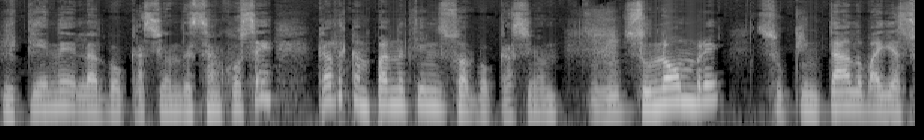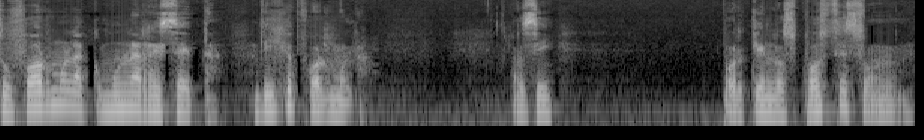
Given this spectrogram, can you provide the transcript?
y tiene la advocación de San José. Cada campana tiene su advocación, su nombre, su quintado, vaya, su fórmula como una receta. Dije fórmula, así, porque en los postres son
